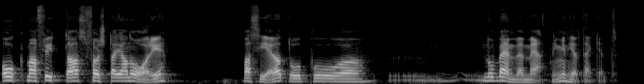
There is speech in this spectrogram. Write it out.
och man flyttas första januari baserat då på novembermätningen helt enkelt.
